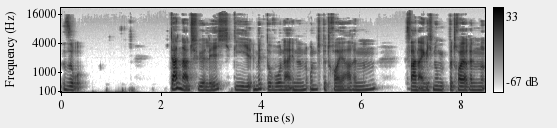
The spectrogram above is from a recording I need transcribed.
So. Dann natürlich die MitbewohnerInnen und Betreuerinnen. Es waren eigentlich nur Betreuerinnen,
